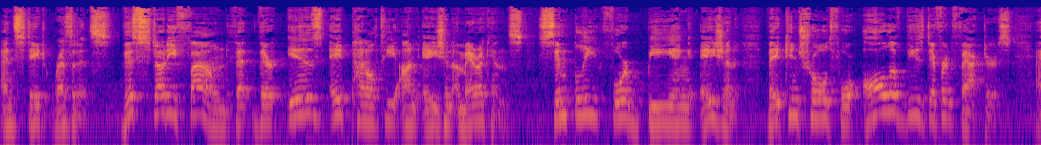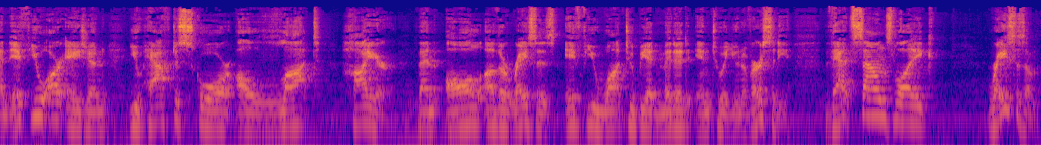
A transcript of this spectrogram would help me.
and state residence. This study found that there is a penalty on Asian Americans simply for being Asian. They controlled for all of these different factors, and if you are Asian, you have to score a lot higher than all other races if you want to be admitted into a university. That sounds like racism.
